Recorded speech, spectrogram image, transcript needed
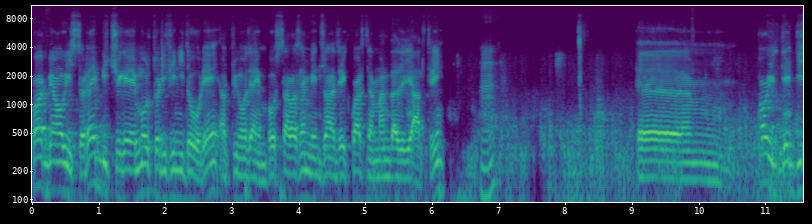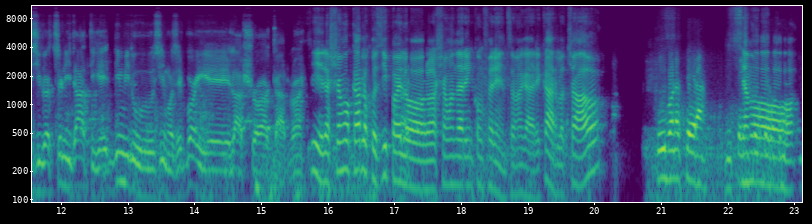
Poi abbiamo visto Rebic che è molto rifinitore al primo tempo, stava sempre in zona tre quarti a mandare gli altri. Mm? Ehm, poi de- di situazioni tattiche, dimmi tu Simo, se vuoi che lascio a Carlo. eh. Sì, lasciamo Carlo così poi lo, lo lasciamo andare in conferenza magari. Carlo, ciao. Sì, buonasera. Siamo,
